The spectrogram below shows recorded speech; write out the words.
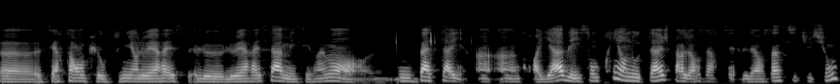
Euh, certains ont pu obtenir le, RS, le, RSA, mais c'est vraiment une bataille incroyable et ils sont pris en otage par leurs, leurs institutions.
